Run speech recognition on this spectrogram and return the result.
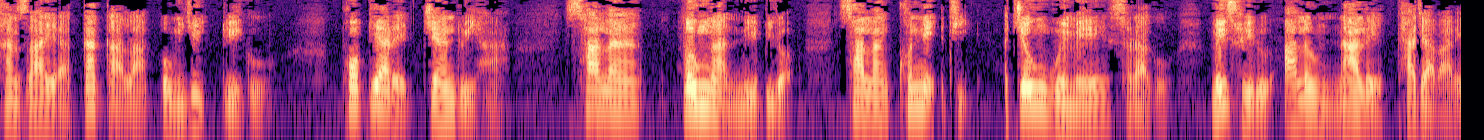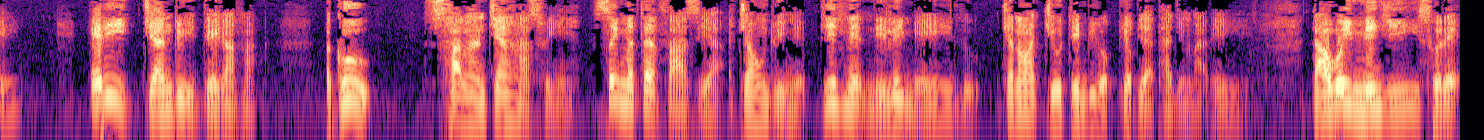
ခံစားရကကကာလပုံရိပ်တွေကိုဖော်ပြတဲ့ကျမ်းတွေဟာဆာလံ3ကနေပြီးတော့ဆာလံ9အထိအကျုံးဝင်မယ်ဆိုတာကိုမိษွေတို့အားလုံးနားလည်ထားကြပါတယ် အဲ့ဒီကျမ်းတွေတဲကမှအခုဆာလံကျမ်းဟာဆိုရင်စိတ်မသက်သာစရာအကြောင်းတွေနဲ့ပြည့်နှက်နေလိမ့်မယ်လို့ကျွန်တော်ကကြိုတင်ပြီးတော့ပြောပြထားခြင်းပါလေဒါဝိမင်းကြီးဆိုတဲ့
